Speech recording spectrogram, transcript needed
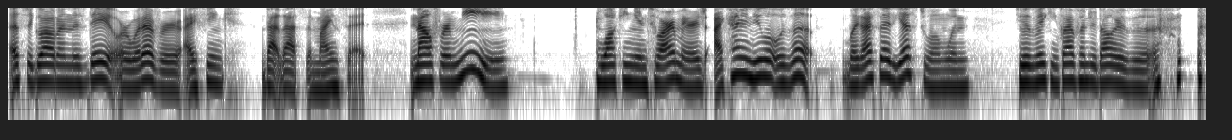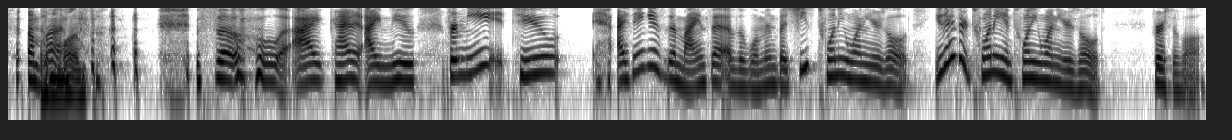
us to go out on this date or whatever." I think that that's the mindset. Now for me, walking into our marriage, I kind of knew what was up. Like I said yes to him when he was making five hundred dollars a a month. A month. So I kind of I knew for me too. I think it's the mindset of the woman, but she's 21 years old. You guys are 20 and 21 years old. First of all,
